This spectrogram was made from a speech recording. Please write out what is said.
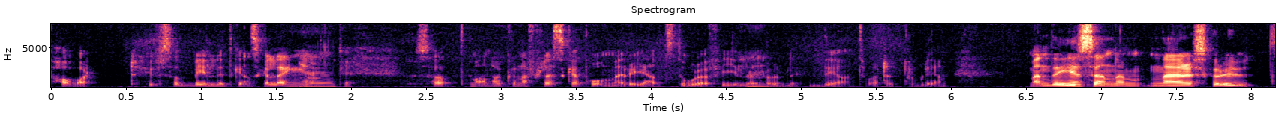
har varit hyfsat billigt ganska länge. Mm, okej. Så att man har kunnat fläska på med rejält stora filer Mm. och det, det har inte varit ett problem. Men det är ju sen när, när det ska ut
